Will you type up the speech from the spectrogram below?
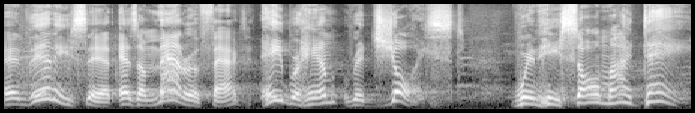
And then he said, As a matter of fact, Abraham rejoiced when he saw my day.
